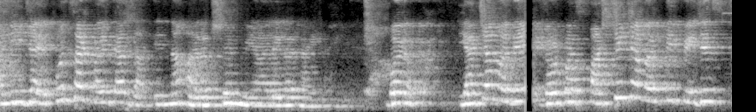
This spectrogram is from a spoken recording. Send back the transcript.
आणि ज्या एकोणसाठमध्ये त्या जातींना आरक्षण मिळालेलं नाही. बरं याच्यामध्ये जवळपास पाचशेच्या वरती पेजेस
